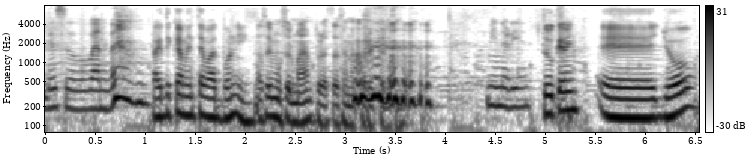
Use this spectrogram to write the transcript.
de su banda. prácticamente Bad Bunny. No soy musulmán, pero estás en lo correcto. Minoría. ¿Tú, Kevin? Eh, yo,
